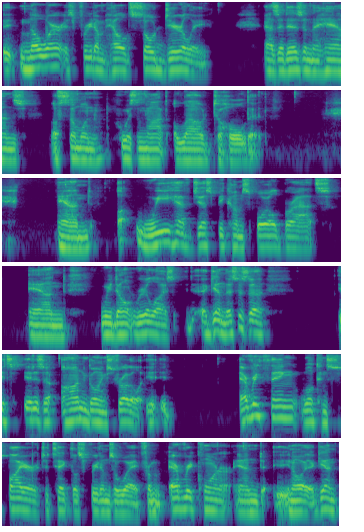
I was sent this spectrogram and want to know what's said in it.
it, nowhere is freedom held so dearly as it is in the hands of someone who is not allowed to hold it. And uh, we have just become spoiled brats, and we don't realize. Again, this is a it's it is an ongoing struggle. It, it, everything will conspire to take those freedoms away from every corner and you know again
